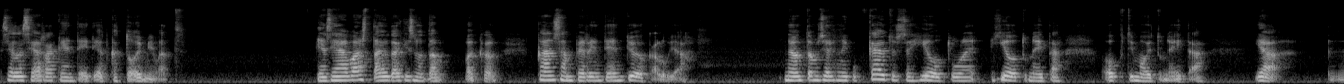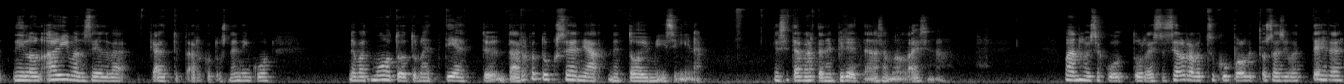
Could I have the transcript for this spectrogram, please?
sellaisia rakenteita, jotka toimivat. Ja sehän vastaa jotakin sanotaan vaikka kansanperinteen työkaluja. Ne on tämmöisiä niin kuin käytössä hioutuneita, optimoituneita ja niillä on aivan selvä käyttötarkoitus. Ne, niin kuin, ne ovat muotoutuneet tiettyyn tarkoitukseen ja ne toimii siinä. Ja sitä varten ne pidetään samanlaisena. Vanhoissa kulttuureissa seuraavat sukupolvet osasivat tehdä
